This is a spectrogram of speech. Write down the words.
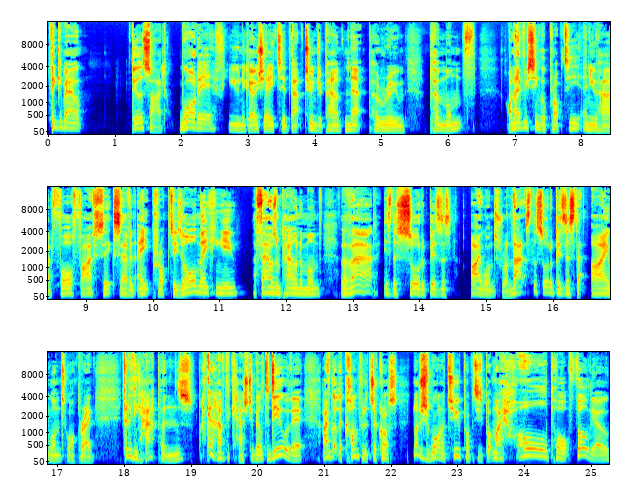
Think about the other side. What if you negotiated that £200 net per room per month on every single property and you had four, five, six, seven, eight properties all making you a thousand pound a month? That is the sort of business I want to run. That's the sort of business that I want to operate. If anything happens, I can have the cash to be able to deal with it. I've got the confidence across not just one or two properties, but my whole portfolio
